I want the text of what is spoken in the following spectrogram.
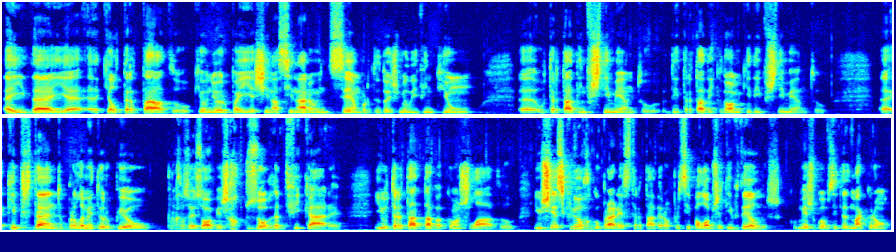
a ideia, aquele tratado que a União Europeia e a China assinaram em dezembro de 2021, uh, o Tratado de Investimento, de Tratado Económico e de Investimento, que entretanto o Parlamento Europeu, por razões óbvias, recusou ratificar e o tratado estava congelado e os chineses queriam recuperar esse tratado, era o principal objetivo deles, mesmo com a visita de Macron.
